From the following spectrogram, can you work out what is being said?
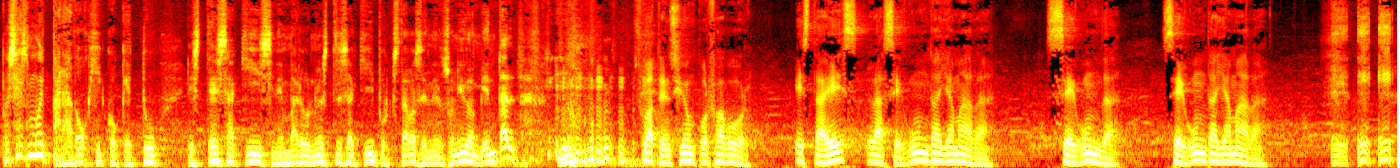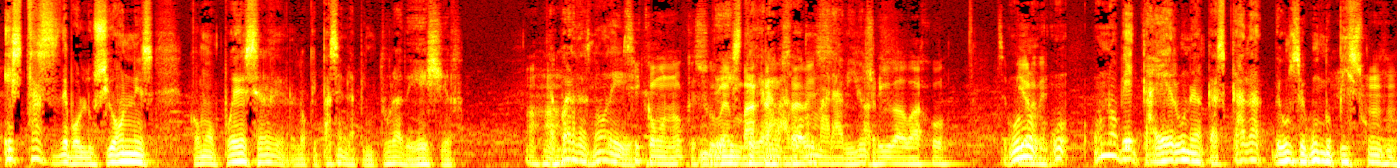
pues es muy paradójico que tú estés aquí, sin embargo no estés aquí porque estabas en el sonido ambiental. Su atención, por favor. Esta es la segunda llamada. Segunda, segunda llamada. Eh, eh, eh, estas devoluciones, como puede ser lo que pasa en la pintura de Escher. ¿Te acuerdas, no? De, sí, como no, que de suben, este bajan, grabador ¿sabes? maravilloso. Arriba, abajo, se Uno, pierde. uno ve caer una cascada de un segundo piso Ujú.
